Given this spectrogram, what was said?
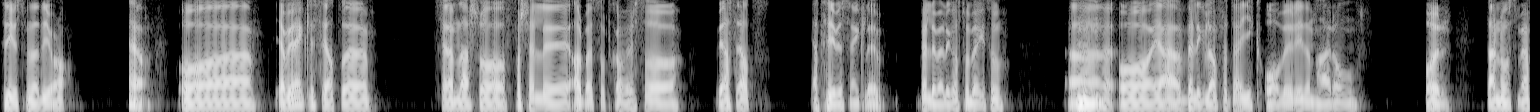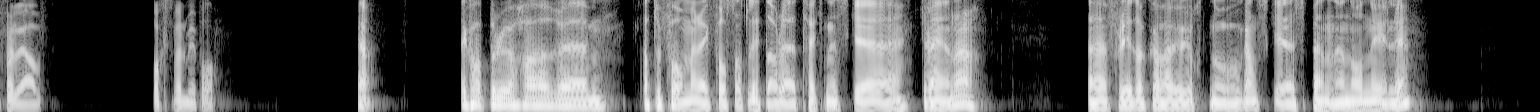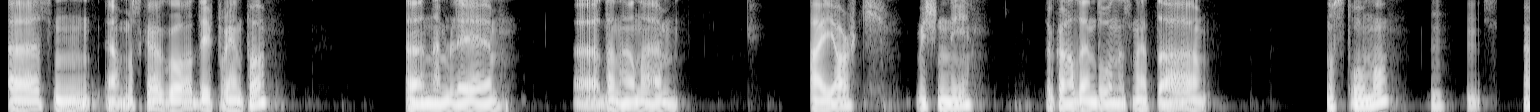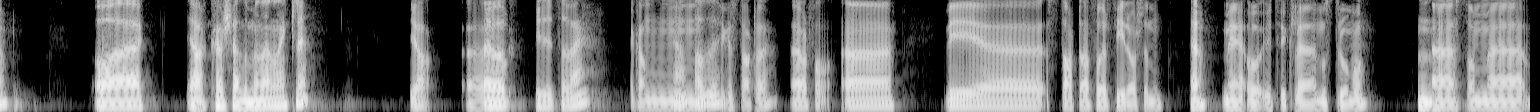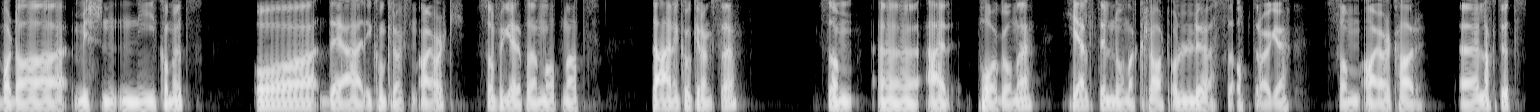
trives med det de gjør. da. Ja. Og jeg vil egentlig si at selv om det er så forskjellige arbeidsoppgaver, så vil jeg si at jeg trives egentlig veldig veldig godt med begge to. Mm. Og jeg er veldig glad for at jeg gikk over i denne rollen, for det er noe som jeg føler jeg har vokst veldig mye på. da. Ja. Jeg håper du har uh, At du får med deg fortsatt litt av det tekniske greiene, da. Uh, fordi dere har jo gjort noe ganske spennende nå nylig. som ja, vi skal gå dypere inn på. Eh, nemlig uh, den her eh, IARC Mission 9. Dere hadde en drone som heter Nostromo. Mm. Mm. Ja. Og eh, ja, hva skjedde med den, egentlig? Ja, eh, Vil du ta det? Jeg kan Ja, ta det. sikkert starte, i hvert fall. Uh, vi starta for fire år siden Ja. med å utvikle Nostromo, Mm. uh, som eh, var da Mission 9 kom ut. Og det er i konkurransen IARC, som fungerer på den måten at det er en konkurranse som uh, er pågående helt til noen har klart å løse oppdraget som IARC har uh, lagt ut.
